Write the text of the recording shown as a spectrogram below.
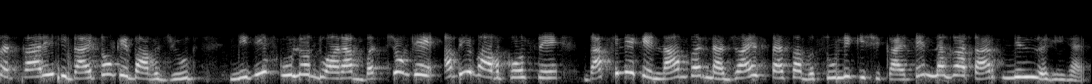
सरकारी हिदायतों के बावजूद निजी स्कूलों द्वारा बच्चों के अभिभावकों से दाखिले के नाम पर नाजायज पैसा वसूली की शिकायतें लगातार मिल रही है।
